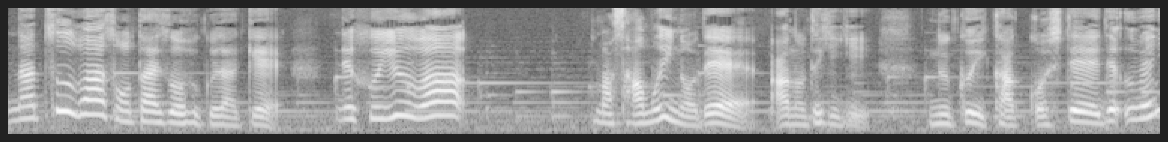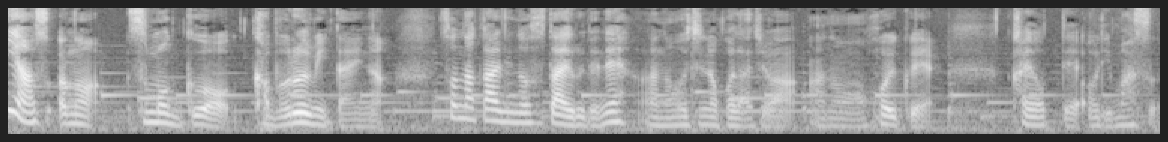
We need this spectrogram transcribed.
夏はその体操服だけ、で、冬は、まあ寒いので、あの適宜、ぬくい格好して、で、上にはあの、スモッグをかぶるみたいな、そんな感じのスタイルでね、あの、うちの子たちは、あの、保育園通っております。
